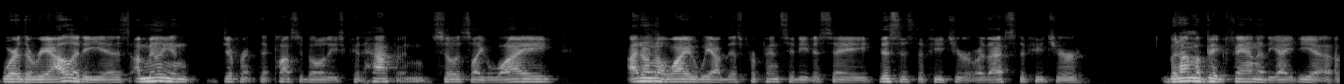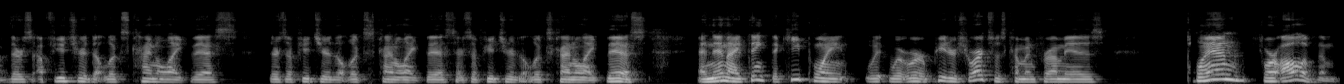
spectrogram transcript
Where the reality is, a million different th possibilities could happen. So it's like, why? I don't know why we have this propensity to say this is the future or that's the future but I'm a big fan of the idea of there's a future that looks kind of like this. There's a future that looks kind of like this. There's a future that looks kind of like this. And then I think the key point where, where Peter Schwartz was coming from is plan for all of them.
